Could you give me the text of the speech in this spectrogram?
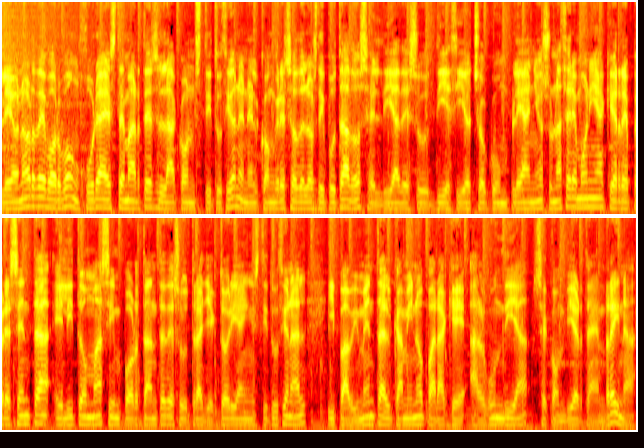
Leonor de Borbón jura este martes la Constitución en el Congreso de los Diputados el día de su 18 cumpleaños, una ceremonia que representa el hito más importante de su trayectoria institucional y pavimenta el camino para que algún día se convierta en reina.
